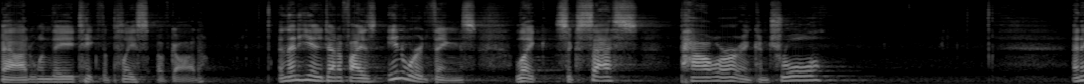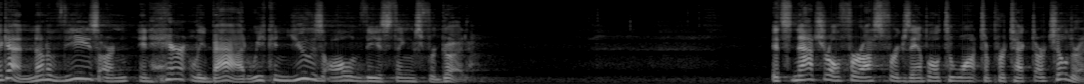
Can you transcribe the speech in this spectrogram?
bad when they take the place of God. And then he identifies inward things like success, power, and control. And again, none of these are inherently bad. We can use all of these things for good. It's natural for us, for example, to want to protect our children.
